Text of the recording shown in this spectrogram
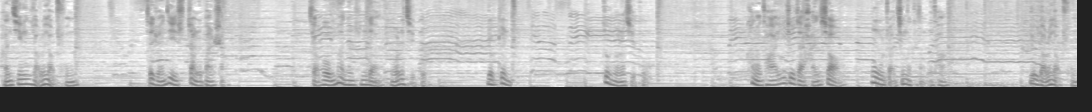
韩青咬了咬唇，在原地站了半晌，脚步慢吞吞的挪了几步，又顿住，又挪了几步，看到他依旧在含笑、目不转睛的等着他，又咬了咬唇，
